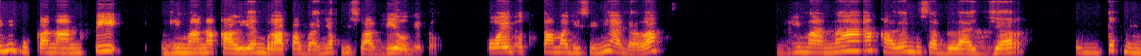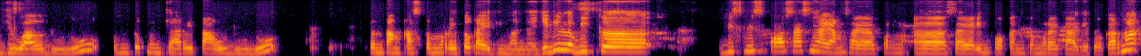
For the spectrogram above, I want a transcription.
ini bukan nanti gimana kalian berapa banyak bisa deal gitu poin utama di sini adalah gimana kalian bisa belajar untuk menjual dulu, untuk mencari tahu dulu tentang customer itu kayak gimana. Jadi lebih ke bisnis prosesnya yang saya uh, saya infokan ke mereka gitu. Karena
